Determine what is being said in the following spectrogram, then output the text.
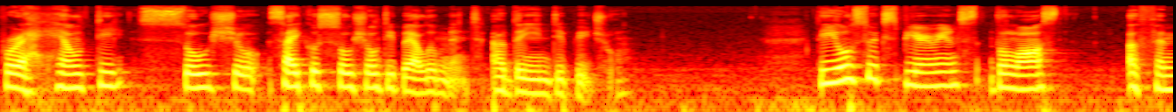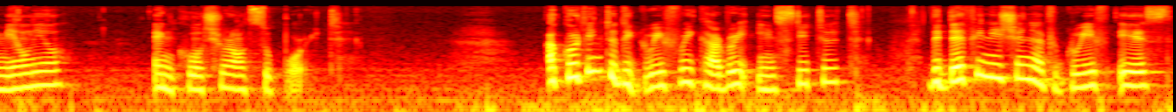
for a healthy social, psychosocial development of the individual. They also experience the loss of familial and cultural support. According to the Grief Recovery Institute, the definition of grief is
